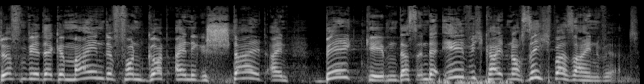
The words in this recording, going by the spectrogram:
dürfen wir der Gemeinde von Gott eine Gestalt, ein Bild geben, das in der Ewigkeit noch sichtbar sein wird.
